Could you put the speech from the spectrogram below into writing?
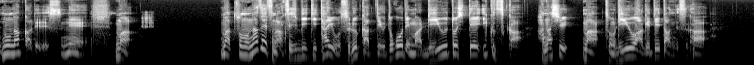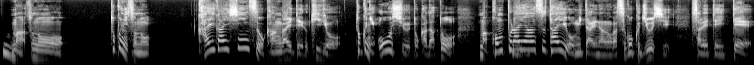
の中でですねまあまあ、そのなぜそのアクセシビリティ対応するかっていうところでまあ理由としていくつか話まあその理由を挙げていたんですが、まあその特にその海外進出を考えている企業特に欧州とかだと、まあ、コンプライアンス対応みたいなのがすごく重視されていて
